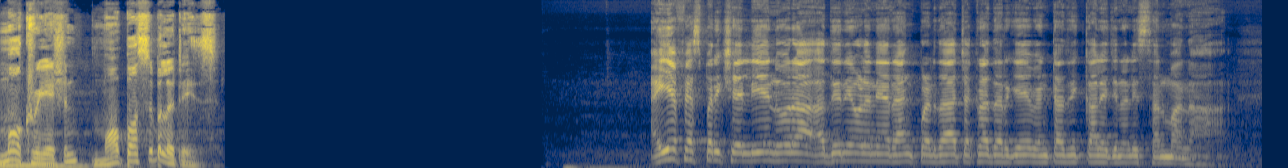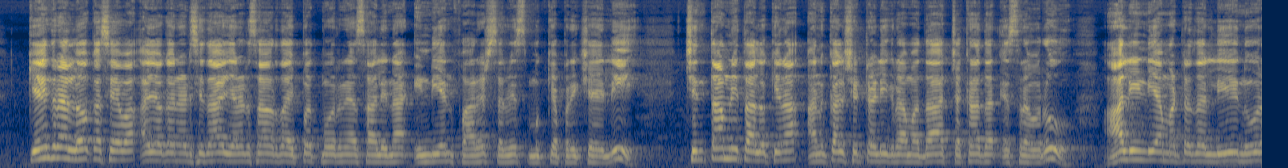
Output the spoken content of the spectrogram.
more creation, more possibilities. I F S ಪರೀಕ್ಷೆಯಲ್ಲಿ ನೂರ ಹದಿನೇಳನೇ ರ್ಯಾಂಕ್ ಪಡೆದ ಚಕ್ರಧರ್ಗೆ ವೆಂಕಟಾದ್ರಿ ಕಾಲೇಜಿನಲ್ಲಿ ಸನ್ಮಾನ ಕೇಂದ್ರ ಲೋಕಸೇವಾ ಆಯೋಗ ನಡೆಸಿದ ಎರಡು ಸಾವಿರದ ಇಪ್ಪತ್ತ್ಮೂರನೇ ಸಾಲಿನ ಇಂಡಿಯನ್ ಫಾರೆಸ್ಟ್ ಸರ್ವಿಸ್ ಮುಖ್ಯ ಪರೀಕ್ಷೆಯಲ್ಲಿ ಚಿಂತಾಮಣಿ ತಾಲೂಕಿನ ಅನ್ಕಲ್ ಶೆಟ್ಟಳ್ಳಿ ಗ್ರಾಮದ ಚಕ್ರಧರ್ ಹೆಸ್ರವರು ಆಲ್ ಇಂಡಿಯಾ ಮಟ್ಟದಲ್ಲಿ ನೂರ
